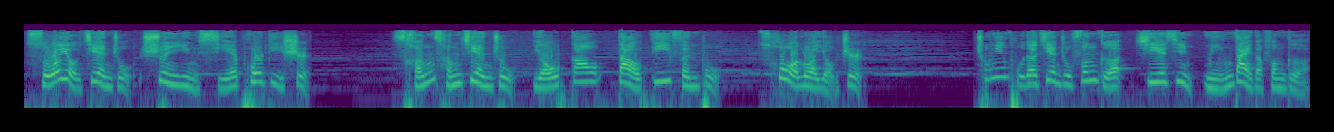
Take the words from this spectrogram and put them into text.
所有建筑顺应斜坡地势，层层建筑由高到低分布，错落有致。崇宁堡的建筑风格接近明代的风格。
